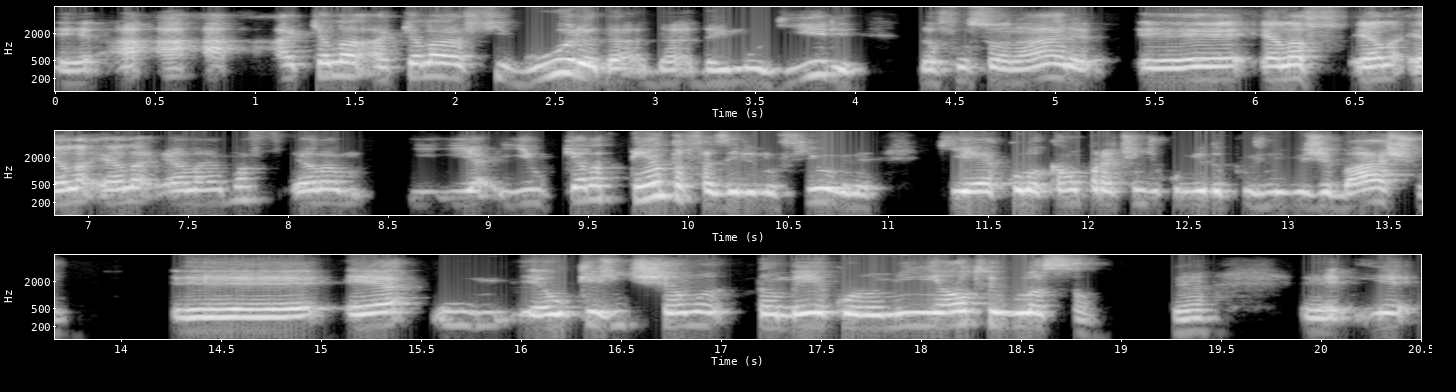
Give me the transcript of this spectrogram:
É, a, a, a, aquela, aquela figura da, da, da Imogiri, da funcionária, é, ela, ela, ela, ela, ela é uma, ela e, e, e, o que ela tenta fazer ali no filme, né, que é colocar um pratinho de comida para os níveis de baixo, é, é, o, é o que a gente chama também economia em autorregulação. Né? É,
